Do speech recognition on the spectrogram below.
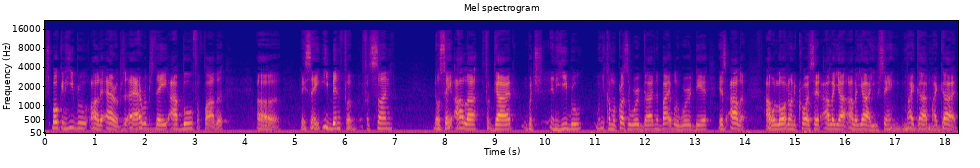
spoken Hebrew are the Arabs. The Arabs they Abu for father. Uh, they say Ibn for for son. They'll say Allah for God, which in Hebrew, when you come across the word God in the Bible, the word there is Allah. Our Lord on the cross said Allah ya Allah ya. You saying my God, my God.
